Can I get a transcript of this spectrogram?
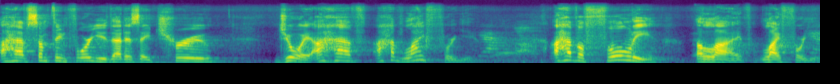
I have something for you that is a true joy. I have, I have life for you. I have a fully alive life for you.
